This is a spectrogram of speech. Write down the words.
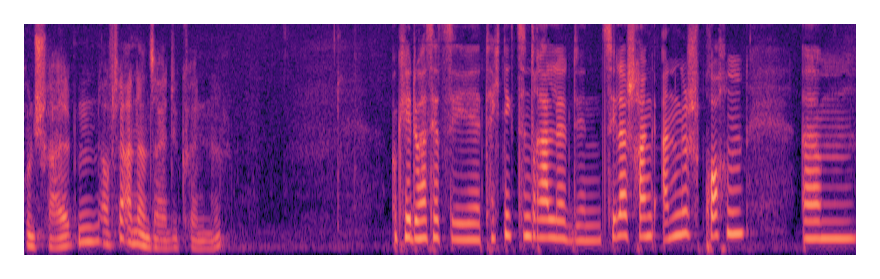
und schalten auf der anderen Seite können. Ne? Okay, du hast jetzt die Technikzentrale, den Zählerschrank angesprochen ähm,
